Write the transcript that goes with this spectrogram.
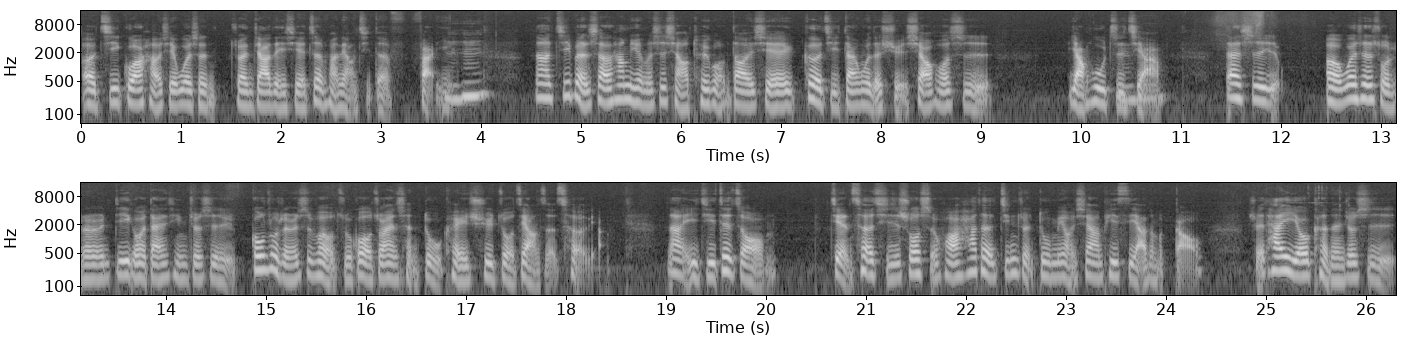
呃，机关还有一些卫生专家的一些正反两极的反应。那基本上，他们原本是想要推广到一些各级单位的学校或是养护之家，但是呃，卫生所人员第一个会担心就是工作人员是否有足够的专业程度可以去做这样子的测量。那以及这种检测，其实说实话，它的精准度没有像 PCR 那么高，所以它也有可能就是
